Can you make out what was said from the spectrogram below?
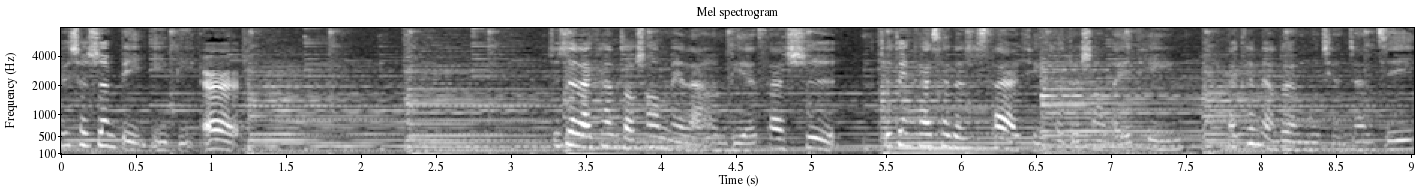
预测胜比一比二。接着来看早上美兰 NBA 赛事，九点开赛的是塞尔提克对上雷霆。来看两队目前战绩。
